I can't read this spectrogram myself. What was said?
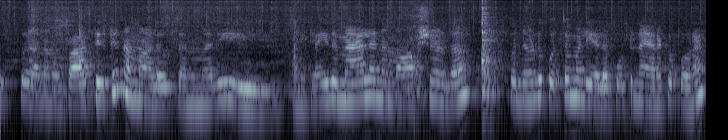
உப்பு நம்ம பார்த்துக்கிட்டு நம்ம அளவுக்கு தகுந்த மாதிரி பண்ணிக்கலாம். இது மேலே நம்ம ஆப்ஷனல் தான். கொஞ்சோண்டு கொத்தமல்லி இலை போட்டு நான் இறக்க போகிறேன்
